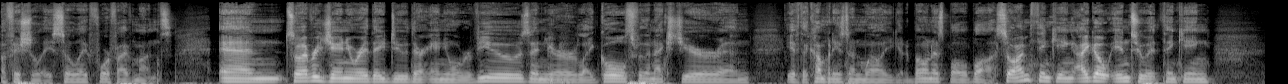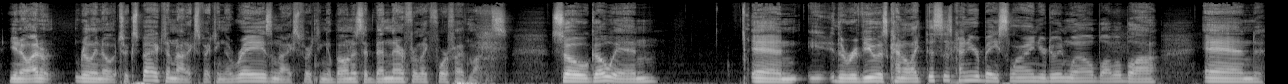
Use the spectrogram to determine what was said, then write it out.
officially. So like four or five months. And so every January they do their annual reviews and your mm-hmm. like goals for the next year. And if the company's done well, you get a bonus, blah, blah, blah. So I'm thinking, I go into it thinking, you know, I don't really know what to expect. I'm not expecting a raise. I'm not expecting a bonus. I've been there for like four or five months. So go in and the review is kind of like, this is kind of your baseline. You're doing well, blah, blah, blah. And,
